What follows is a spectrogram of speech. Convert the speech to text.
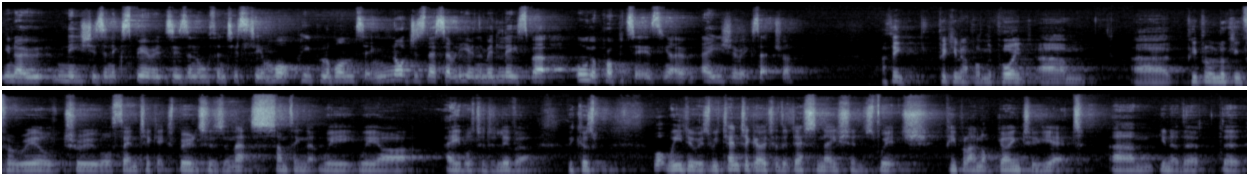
you know, niches and experiences and authenticity and what people are wanting, not just necessarily here in the Middle East, but all your properties, you know, Asia, etc. I think picking up on the point, um, uh, people are looking for real, true, authentic experiences, and that's something that we, we are able to deliver. Because what we do is we tend to go to the destinations which people are not going to yet. Um, you know, the, the,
